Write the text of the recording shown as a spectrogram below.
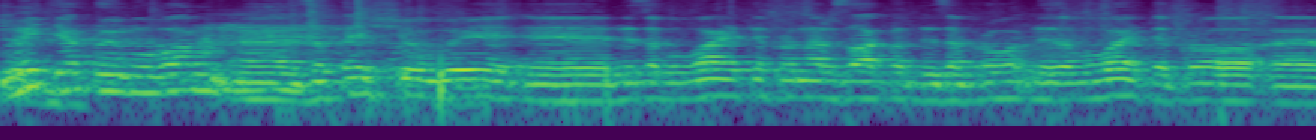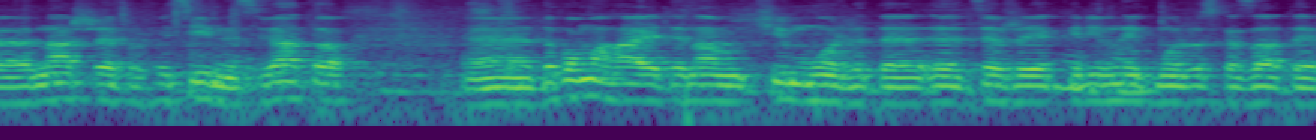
Ми дякуємо вам е, за те, що ви е, не забуваєте про наш заклад, не забуваєте про е, наше професійне свято, допомагаєте нам чим можете. Це вже як керівник можу сказати.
